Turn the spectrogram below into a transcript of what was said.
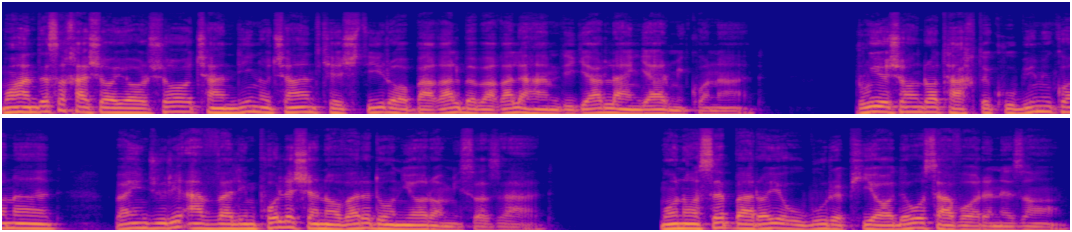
مهندس خشایارشا چندین و چند کشتی را بغل به بغل همدیگر لنگر می کند. رویشان را تخت کوبی می کند و اینجوری اولین پل شناور دنیا را می سازد. مناسب برای عبور پیاده و سوار نظام.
